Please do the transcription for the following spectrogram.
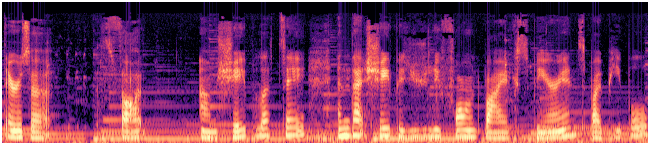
there's a thought um, shape, let's say, and that shape is usually formed by experience, by people,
